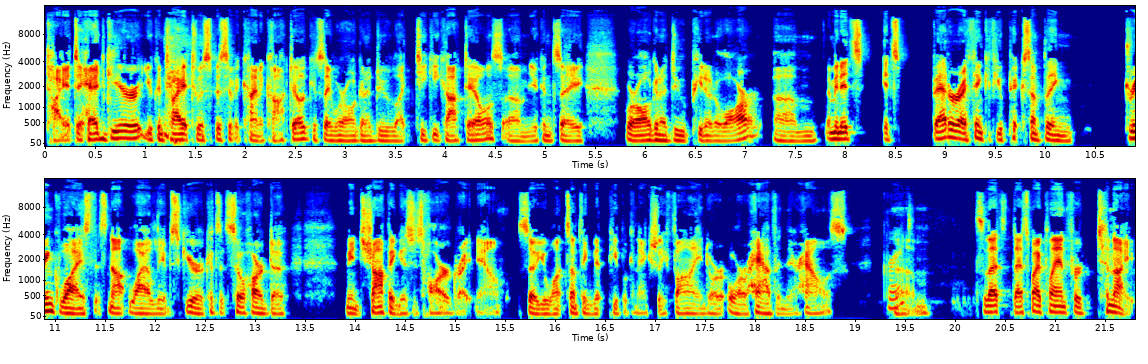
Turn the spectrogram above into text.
tie it to headgear. You can tie it to a specific kind of cocktail. You can say we're all going to do like tiki cocktails. Um, you can say we're all going to do Pinot Noir. Um, I mean, it's it's better, I think, if you pick something drink wise that's not wildly obscure because it's so hard to mean, shopping is just hard right now. So you want something that people can actually find or or have in their house. Great. Um, so that's that's my plan for tonight.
